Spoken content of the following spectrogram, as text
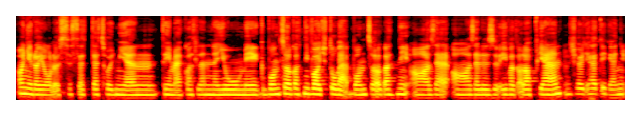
annyira jól összeszedted, hogy milyen témákat lenne jó még boncolgatni, vagy tovább boncolgatni az, el, az előző évad alapján. Úgyhogy hát igen,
